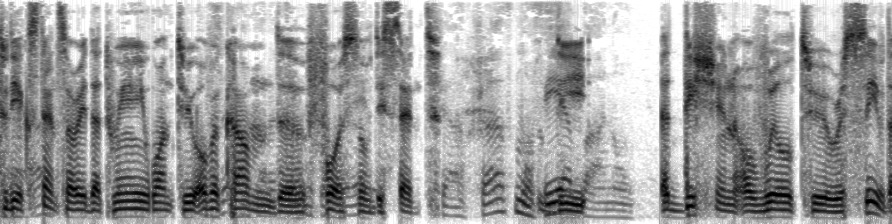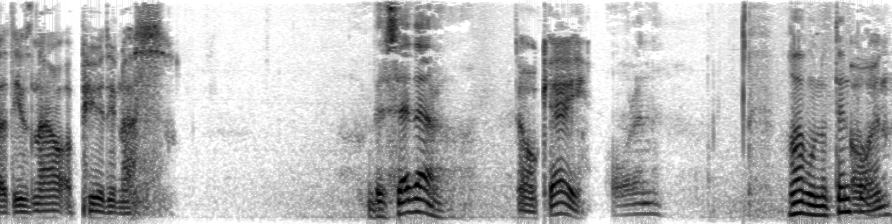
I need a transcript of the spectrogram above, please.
to the extent, sorry, that we want to overcome the force of descent. The addition of will to receive that is now appeared in us. Okay. Oren.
